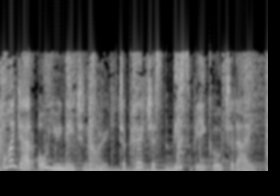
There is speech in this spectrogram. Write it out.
Find out all you need to know to purchase this vehicle today.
